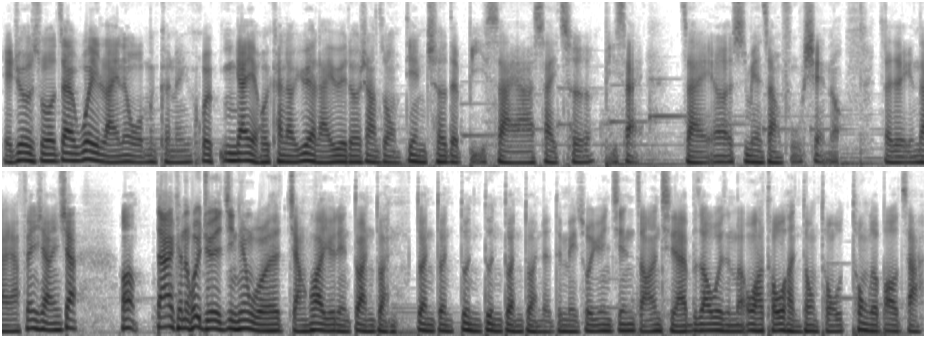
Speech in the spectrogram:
也就是说，在未来呢，我们可能会应该也会看到越来越多像这种电车的比赛啊，赛车比赛在呃市面上浮现哦，在这里跟大家分享一下。大家可能会觉得今天我讲话有点断断断断断断断断的，对，没错，因为今天早上起来不知道为什么，哇，头很痛，头痛的爆炸。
